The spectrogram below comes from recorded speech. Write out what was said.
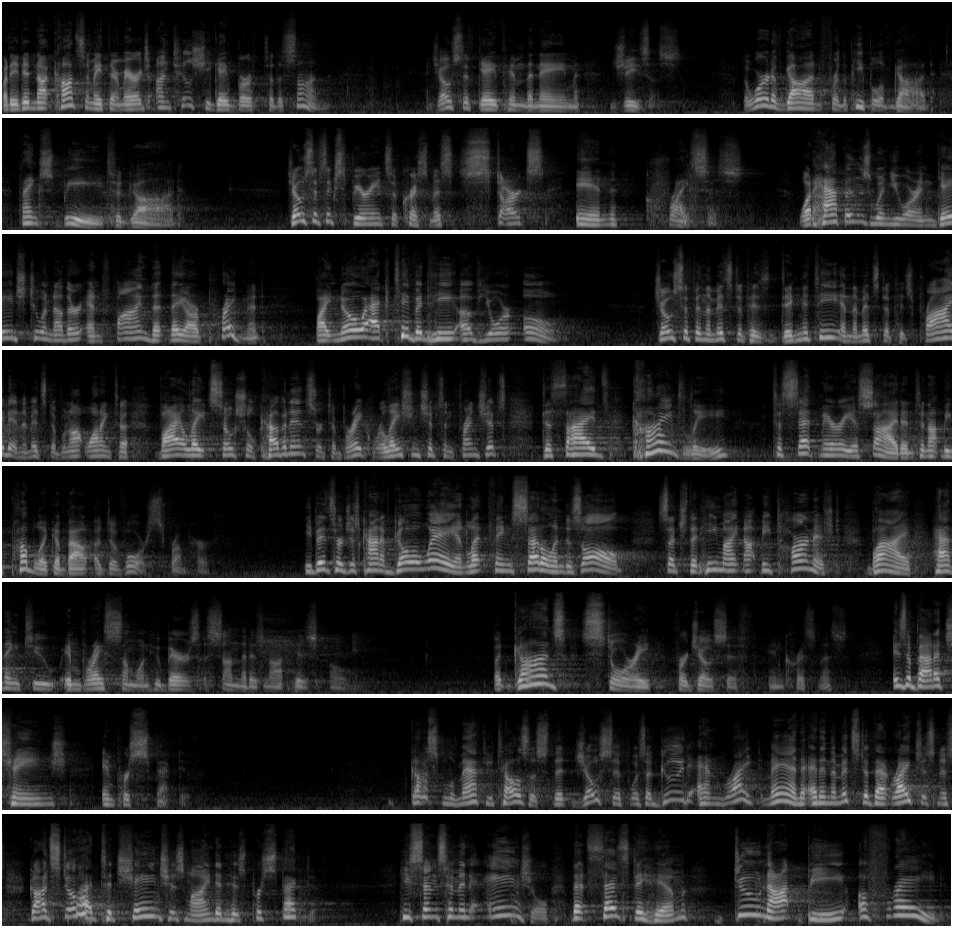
But he did not consummate their marriage until she gave birth to the son. And Joseph gave him the name Jesus. The word of God for the people of God. Thanks be to God. Joseph's experience of Christmas starts in crisis. What happens when you are engaged to another and find that they are pregnant by no activity of your own? Joseph, in the midst of his dignity, in the midst of his pride, in the midst of not wanting to violate social covenants or to break relationships and friendships, decides kindly to set Mary aside and to not be public about a divorce from her. He bids her just kind of go away and let things settle and dissolve such that he might not be tarnished by having to embrace someone who bears a son that is not his own. But God's story for Joseph in Christmas is about a change in perspective. Gospel of Matthew tells us that Joseph was a good and right man, and in the midst of that righteousness, God still had to change his mind and his perspective he sends him an angel that says to him, Do not be afraid.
